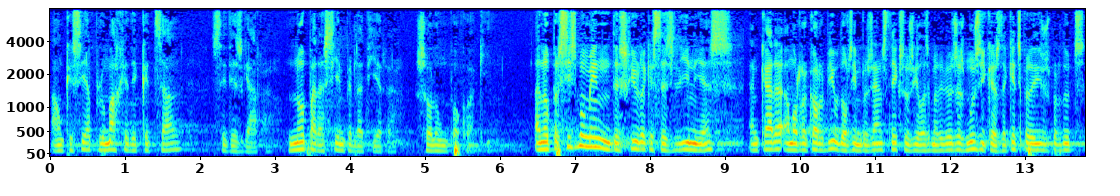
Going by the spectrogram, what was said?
Aunque sea plumaje de quetzal, se desgarra. No para siempre en la tierra. Solo un poco aquí. En el precís moment d'escriure aquestes línies, encara amb el record viu dels impressionants textos i les meravelloses músiques d'aquests paradisos perduts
